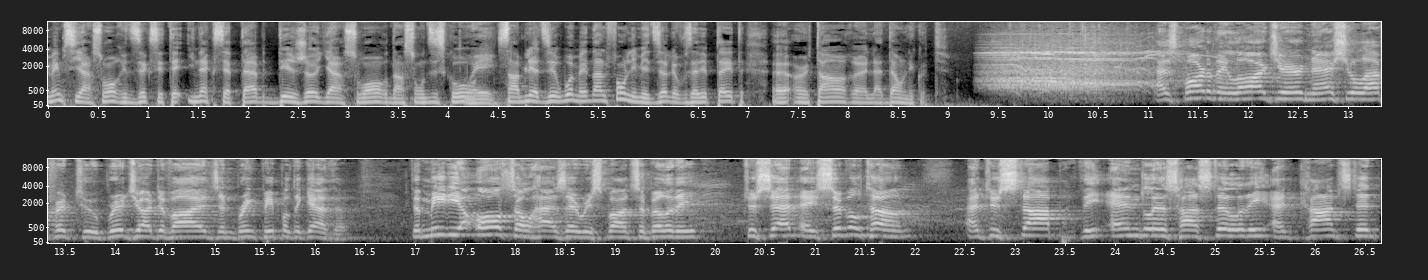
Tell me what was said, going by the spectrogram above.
même si hier soir il disait que c'était inacceptable, déjà hier soir dans son discours, il semblait dire ouais, mais dans le fond les médias, là, vous avez peut-être euh, un tort euh, là-dedans. On l'écoute. As part of a larger national effort to bridge our divides and bring people together, the media also has a responsibility to set a civil tone and to stop the endless hostility and constant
